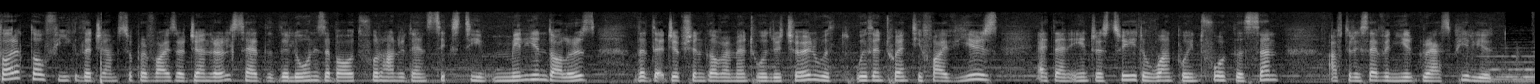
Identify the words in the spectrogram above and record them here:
Tariq Tawfiq, the GEM Supervisor General, said that the loan is about $460 million that the Egyptian government would return with, within 25 years at an interest rate of 1.4% after a seven year grace period.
